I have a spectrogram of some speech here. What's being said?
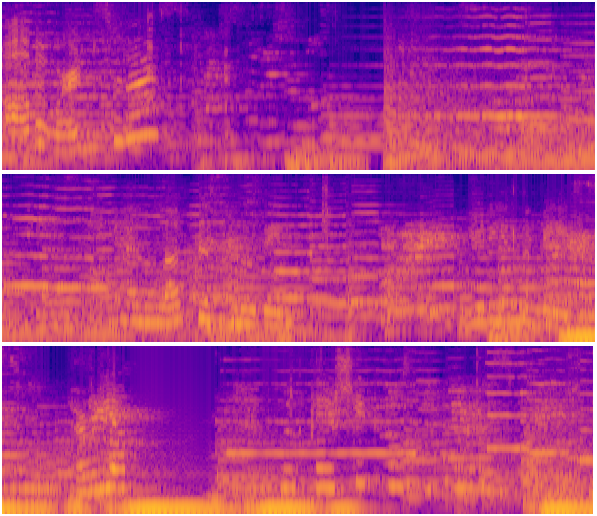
All the words to this? I love this movie. Beauty and the Beast. Hurry up. Look, there she goes.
